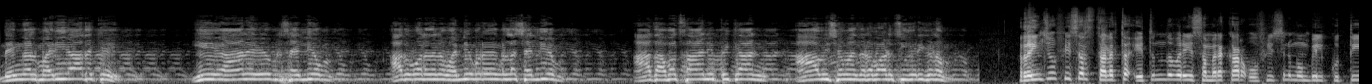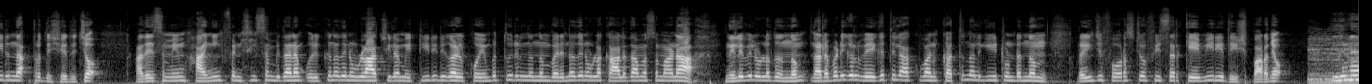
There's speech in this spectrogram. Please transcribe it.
നിങ്ങൾ മര്യാദയ്ക്ക് ഈ ആനയും ശല്യം അതുപോലെ തന്നെ വന്യമൃഗങ്ങളുടെ ശല്യം അത് അവസാനിപ്പിക്കാൻ ആവശ്യമായ നിലപാട് സ്വീകരിക്കണം. റേഞ്ച് ഓഫീസർ സ്ഥലത്ത് എത്തുന്നതുവരെ സമരക്കാർ ഓഫീസിന് മുമ്പിൽ കുത്തിയിരുന്ന പ്രതിഷേധിച്ചു. അതേസമയം ഹാങ്ങിംഗ് ഫെൻസിംഗ് സംവിധാനം ഒരുക്കുന്നതിനുള്ള ചില മെറ്റീരിയലുകൾ കോയമ്പത്തൂരിൽ നിന്നും വരുന്നതിനുള്ള കാലതാമസമാണ് നിലവിലുള്ളതെന്നും നടപടികൾ വേഗത്തിലാക്കുവാൻ കത്ത് നൽകിയിട്ടുണ്ടെന്നും range forest officer K V Ratheesh പറഞ്ഞു. ഇതിന്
